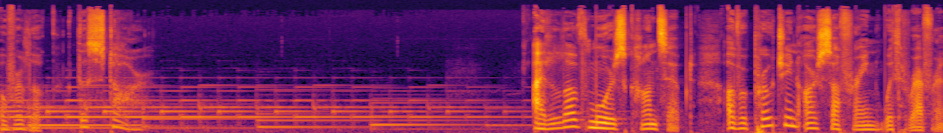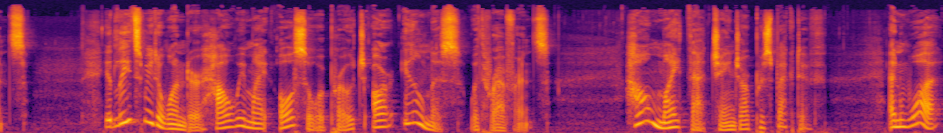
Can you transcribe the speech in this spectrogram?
overlook the star. I love Moore's concept of approaching our suffering with reverence. It leads me to wonder how we might also approach our illness with reverence. How might that change our perspective? And what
